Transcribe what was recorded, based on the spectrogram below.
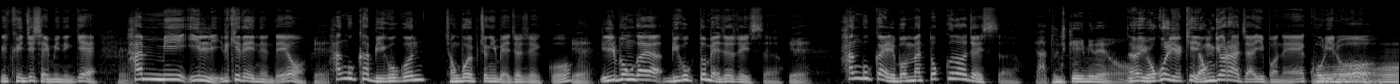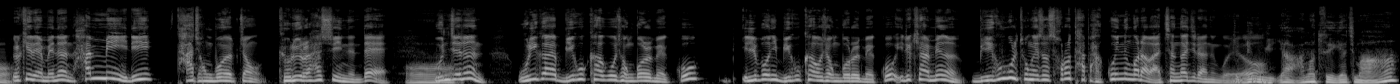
이게 굉장히 재미있는 게 한미일 이렇게 돼 있는데요. 예. 한국과 미국은 정보 협정이 맺어져 있고 예. 일본과 미국도 맺어져 있어요. 예. 한국과 일본만 또 끊어져 있어요. 야 눈치 게임이네요. 네, 요걸 이렇게 연결하자 이번에 고리로 오, 오. 이렇게 되면은 한미일이 다 정보 협정 교류를 할 수 있는데 오. 문제는 우리가 미국하고 정보를 맺고 일본이 미국하고 정보를 맺고 이렇게 하면 미국을 통해서 서로 다 받고 있는 거나 마찬가지라는 거예요. 미국이 야 아무것도 얘기하지 마.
